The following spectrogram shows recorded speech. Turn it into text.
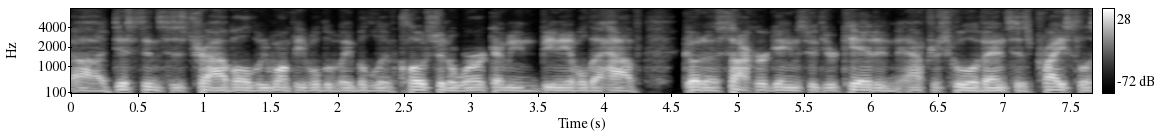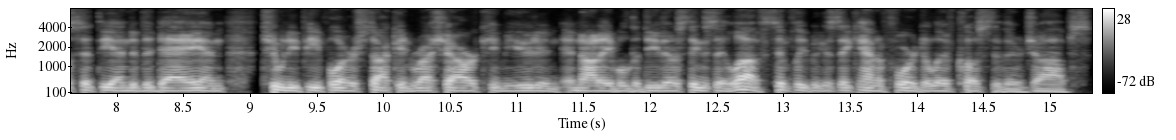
uh, distances traveled. We want people to be able to live closer to work. I mean, being able to have go to soccer games with your kid and after school events is priceless at the end of the day. And too many people are stuck in rush hour commute and, and not able to do those things they love simply because they can't afford to live close to their jobs.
